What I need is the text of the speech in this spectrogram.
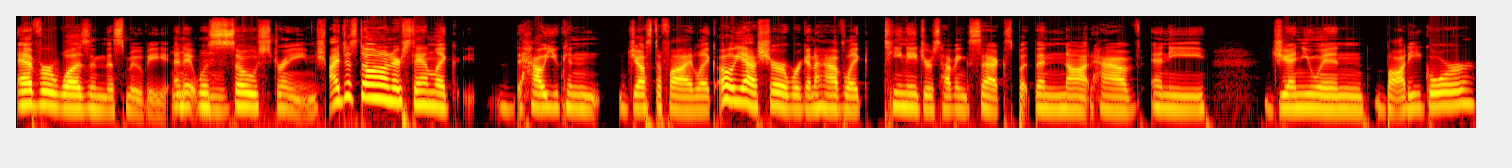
ever was in this movie and it was so strange. I just don't understand like how you can justify like oh yeah sure we're going to have like teenagers having sex but then not have any genuine body gore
